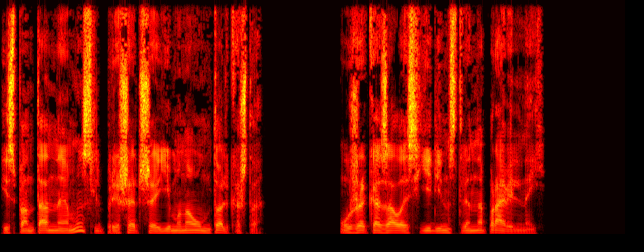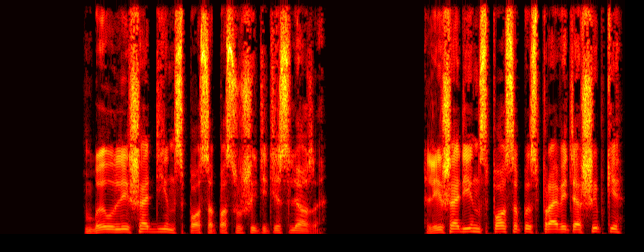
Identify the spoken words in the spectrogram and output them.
и спонтанная мысль, пришедшая ему на ум только что, уже казалась единственно правильной. Был лишь один способ осушить эти слезы. Лишь один способ исправить ошибки,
